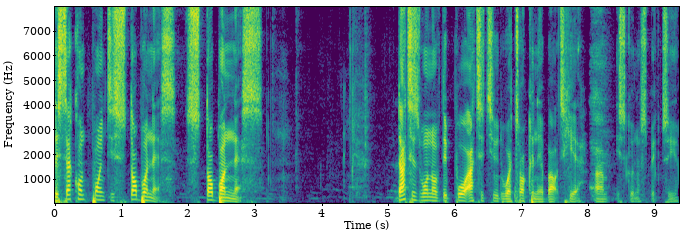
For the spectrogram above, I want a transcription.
The second point is stubbornness. Stubbornness. That is one of the poor attitude we're talking about here. Um, it's going to speak to you.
